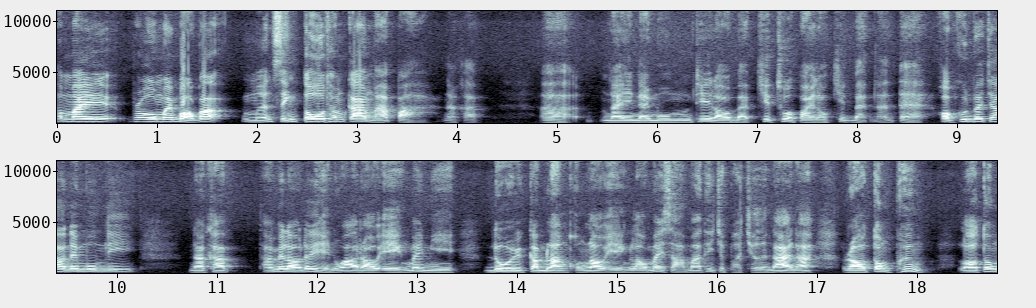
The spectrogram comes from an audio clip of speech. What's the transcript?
ทำไมพระองค์ไม่บอกว่าเหมือนสิงโตท่ามกลางหมาป่านะครับในในมุมที่เราแบบคิดทั่วไปเราคิดแบบนั้น แต่ขอบคุณพระเจ้าในมุมนี้นะครับทำให้เราได้เห็นว่าเราเองไม่มีโดยกำลังของเราเอง เราไม่สามารถที่จะเผชิญได้นะ เราต้องพึ่ง เราต้อง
